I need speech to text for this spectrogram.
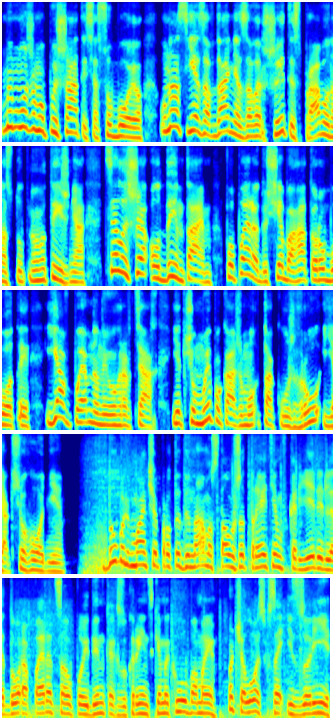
Ми можемо пишатися собою. У нас є завдання завершити справу наступного тижня. Це лише один тайм. Попереду ще багато роботи. Я впевнений у гравцях, якщо ми покажемо таку ж гру, як сьогодні. Дубль в матчі проти Динамо став вже третім в кар'єрі для Дора Переца у поєдинках з українськими клубами. Почалось все із зорі.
